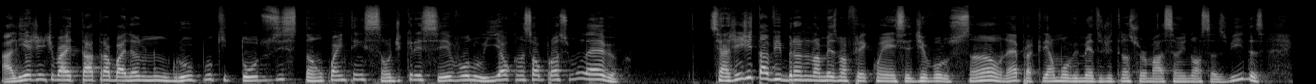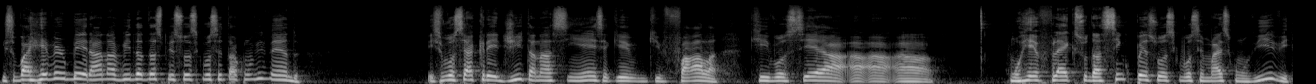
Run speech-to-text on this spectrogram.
ali a gente vai estar tá trabalhando num grupo que todos estão com a intenção de crescer, evoluir e alcançar o próximo level. Se a gente está vibrando na mesma frequência de evolução, né, para criar um movimento de transformação em nossas vidas, isso vai reverberar na vida das pessoas que você está convivendo. E se você acredita na ciência que, que fala que você é a, a, a, o reflexo das cinco pessoas que você mais convive,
